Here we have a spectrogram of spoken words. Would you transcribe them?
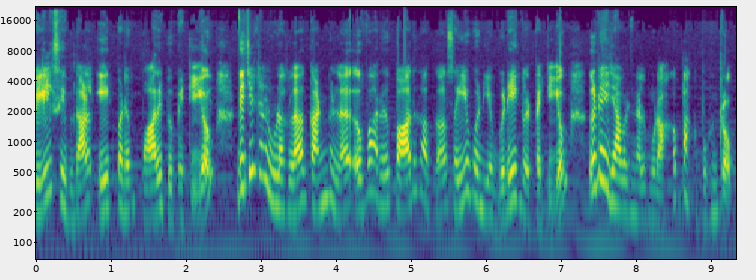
வேலை செய்வதால் ஏற்படும் பாதிப்பு பற்றியும் டிஜிட்டல் உலகில் கண்களை எவ்வாறு பாதுகாக்க செய்ய வேண்டிய விடயங்கள் பற்றியும் இன்றைய யாவர் நலமூடாக பார்க்க போகின்றோம்.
